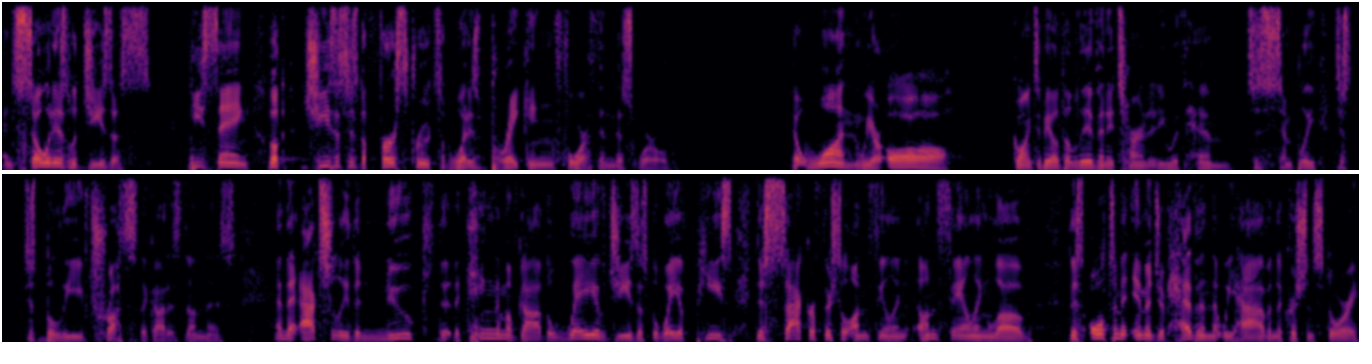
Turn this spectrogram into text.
And so it is with Jesus. He's saying, look, Jesus is the first fruits of what is breaking forth in this world. That one, we are all going to be able to live in eternity with Him. Just simply, just just believe, trust that God has done this. And that actually the new, the, the, kingdom of God, the way of Jesus, the way of peace, this sacrificial, unfeeling, unfailing love, this ultimate image of heaven that we have in the Christian story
